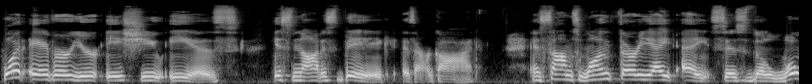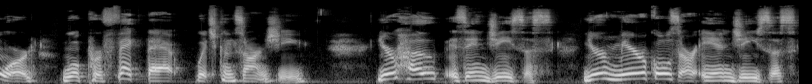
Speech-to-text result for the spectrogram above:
Whatever your issue is, it's not as big as our God. And Psalms 138 8 says, The Lord will perfect that which concerns you. Your hope is in Jesus. Your miracles are in Jesus.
